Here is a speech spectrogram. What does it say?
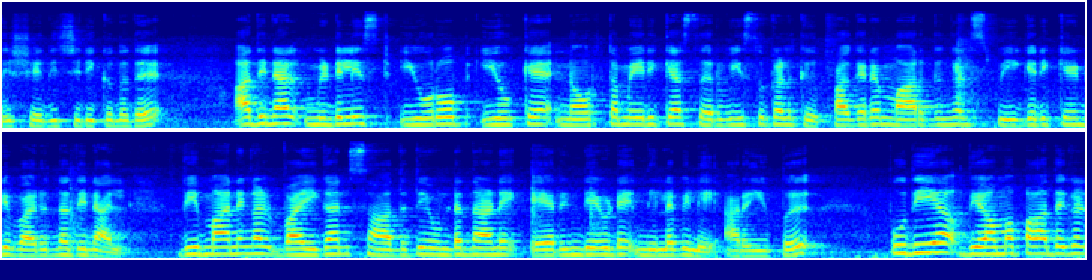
നിഷേധിച്ചിരിക്കുന്നത്. അതിനാൽ middle east Europe U K north America സർവീസുകൾക്ക് പകരം മാർഗങ്ങൾ സ്വീകരിക്കേണ്ടി വരുന്നതിനാൽ വിമാനങ്ങൾ വൈകാൻ സാധ്യതയുണ്ടെന്നാണ് എയർ ഇന്ത്യയുടെ നിലവിലെ അറിയിപ്പ്. പുതിയ വ്യോമപാതകൾ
